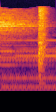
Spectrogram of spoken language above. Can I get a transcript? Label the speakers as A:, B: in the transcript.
A: you.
